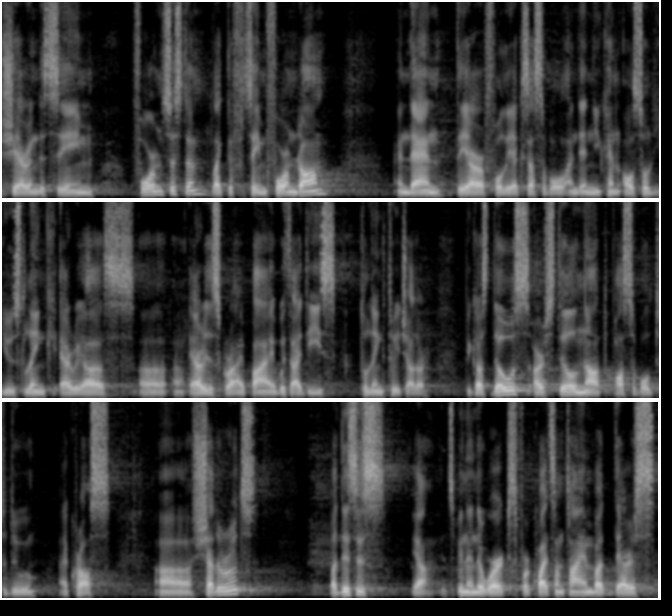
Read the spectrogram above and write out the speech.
sharing the same form system, like the same form DOM. And then they are fully accessible. And then you can also use link areas, uh, aria-describedby with IDs to link to each other. Because those are still not possible to do across uh, shadow roots. But this is yeah, it's been in the works for quite some time, but there's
